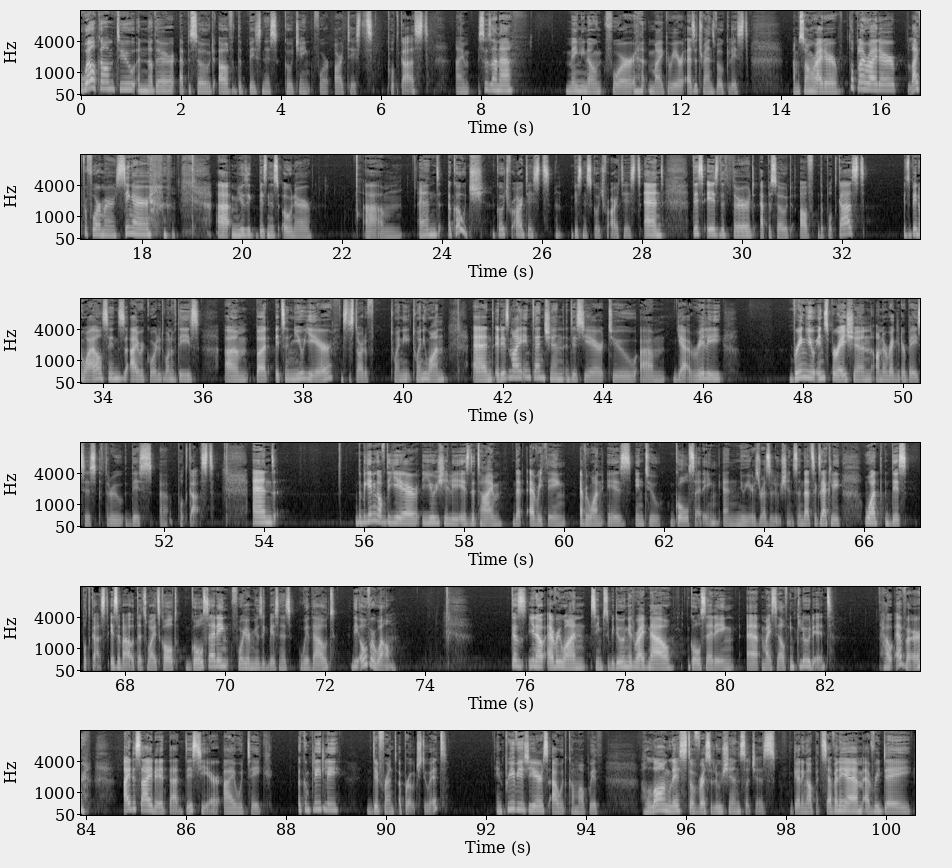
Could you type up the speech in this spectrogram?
Welcome to another episode of the Business Coaching for Artists podcast. I'm Susanna, mainly known for my career as a trance vocalist. I'm a songwriter, top line writer, live performer, singer, uh, music business owner, um, and a coach, a coach for artists, a business coach for artists. And this is the third episode of the podcast. It's been a while since I recorded one of these, um, but it's a new year. It's the start of 2021. And it is my intention this year to, um, yeah, really bring you inspiration on a regular basis through this uh, podcast. And the beginning of the year usually is the time that everything everyone is into goal setting and new year's resolutions. And that's exactly what this podcast is about. That's why it's called goal setting for your music business without the overwhelm. Because you know everyone seems to be doing it right now goal setting uh, myself included. However i decided that this year i would take a completely different approach to it. In previous years, I would come up with a long list of resolutions, such as getting up at 7 a.m. every day,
